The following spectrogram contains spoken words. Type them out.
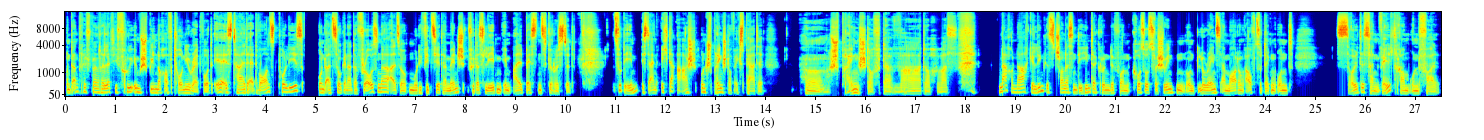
Und dann trifft man relativ früh im Spiel noch auf Tony Redwood. Er ist Teil der Advanced Police und als sogenannter Frozener, also modifizierter Mensch, für das Leben im All bestens gerüstet. Zudem ist er ein echter Arsch- und Sprengstoffexperte. Hm, Sprengstoff, da war doch was. Nach und nach gelingt es Jonathan, die Hintergründe von Kosos Verschwinden und Lorraines Ermordung aufzudecken und sollte sein Weltraumunfall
